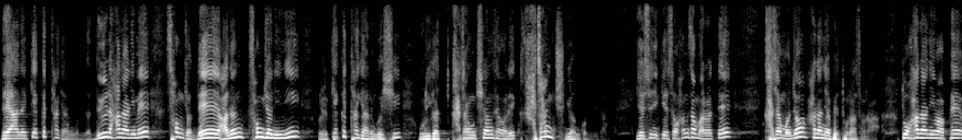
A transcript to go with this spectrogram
내 안을 깨끗하게 하는 겁니다. 늘 하나님의 성전, 내 안은 성전이니 우리를 깨끗하게 하는 것이 우리가 가장 신앙생활에 가장 중요한 겁니다. 예수님께서 항상 말할 때 가장 먼저 하나님 앞에 돌아서라. 또 하나님 앞에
